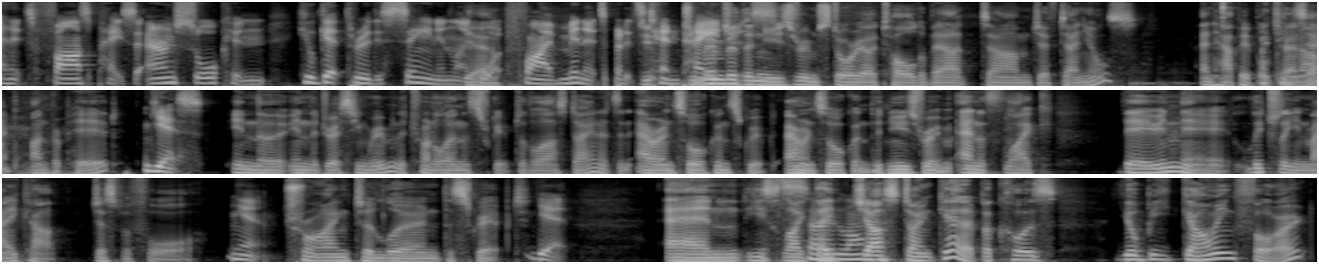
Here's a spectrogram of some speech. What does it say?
and it's fast paced. So Aaron Sorkin, he'll get through this scene in like Yeah. what five minutes, but it's Do, ten do you pages. remember the newsroom story I told about um, Jeff Daniels and how people I turn so. up unprepared Yes. in the in the dressing room they're trying to learn the script of the last day and it's an Aaron Sorkin script. Aaron Sorkin, the newsroom, and it's like they're in there literally in makeup just before Yeah. trying to learn the script. Yeah. And he's It's like, so they long. just don't get it because you'll be going for it,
